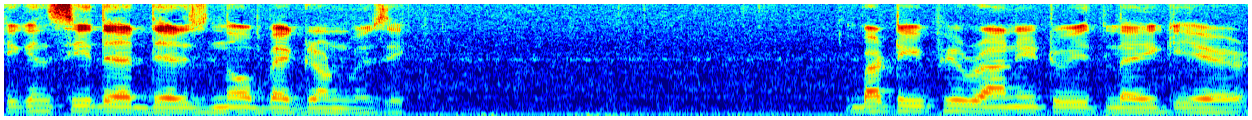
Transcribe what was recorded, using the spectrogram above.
you can see that there is no background music. But if you run it with like here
